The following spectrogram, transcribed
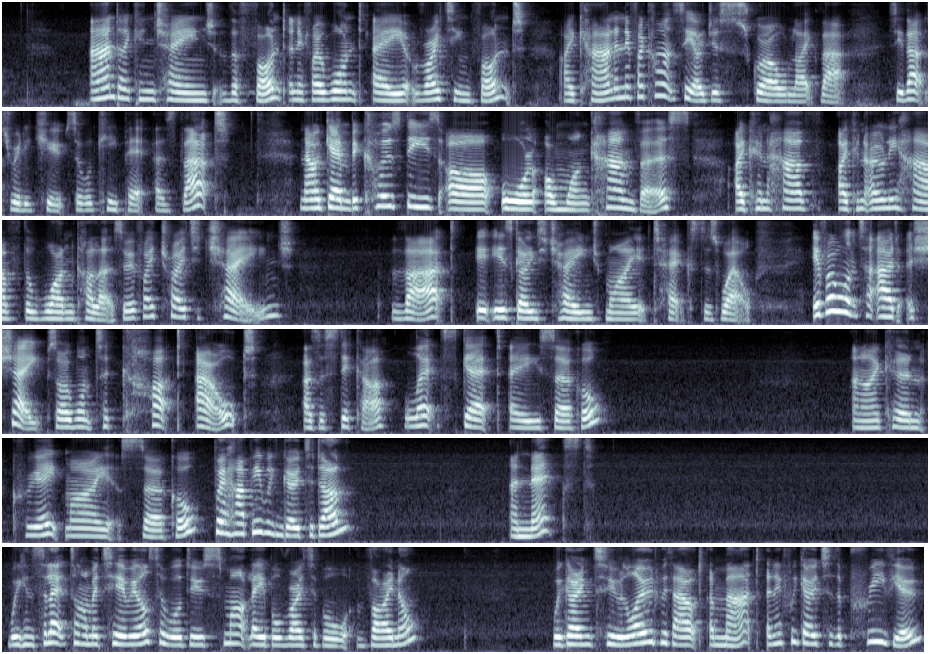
and I can change the font. And if I want a writing font, I can. And if I can't see, I just scroll like that. See, that's really cute. So we'll keep it as that. Now again, because these are all on one canvas, I can have I can only have the one colour. So if I try to change that, it is going to change my text as well. If I want to add a shape, so I want to cut out as a sticker, let's get a circle. And I can create my circle. If we're happy, we can go to done. And next. We can select our material, so we'll do Smart Label Writable Vinyl. We're going to load without a mat, and if we go to the preview,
